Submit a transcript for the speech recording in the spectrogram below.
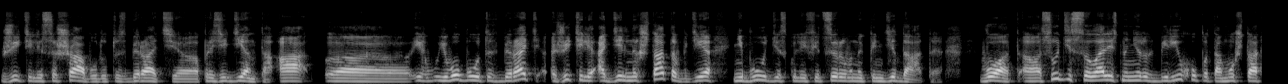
жители США будут избирать э, президента, а э, его будут избирать жители отдельных штатов, где не будут дисквалифицированы кандидаты. Вот. А судьи ссылались на неразбериху, потому что,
